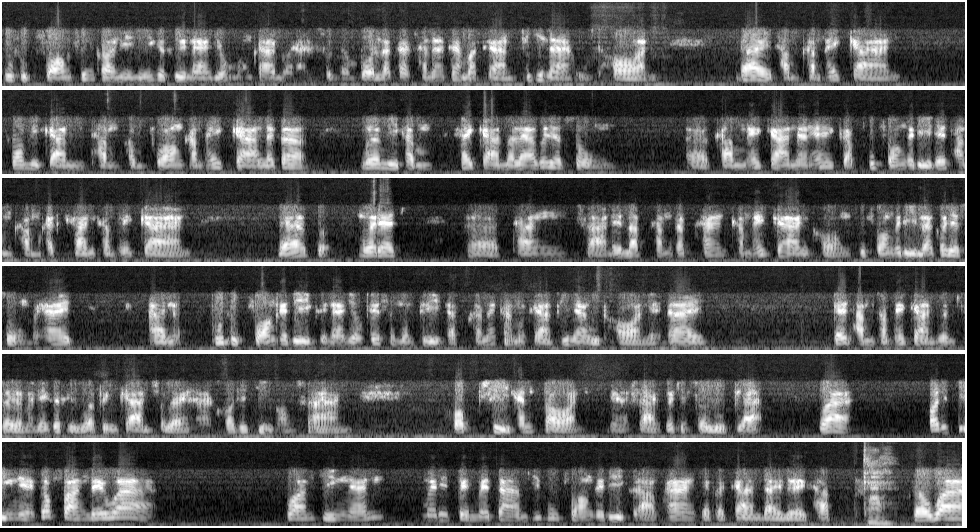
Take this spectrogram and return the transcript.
ผู้ถูกฟ้องซึ่งกรณีนี้ก็คือนายกองค์การบริหารส่วนตำบลและก็คณะกรรมการพิจารณาอุทธรณ์ได้ทำคำให้การ ก็มีการทำคำฟ้องคำให้การ แล้วก็เมื่อมีคำให้การมาแล้วก็จะส่งเอ่อคำให้การนั้นให้กับผู้ฟ้องคดีได้ทำคำคัดค้านคำให้การ แล้วเมื่อได้ทางศาลได้รับคำคัดค้านคำให้การของผู้ฟ้องคดีแล้วก็จะส่งไปให้ผู้ถูกฟ้องคดีคือนายกเทศมนตรีกับคณะกรรมการพิจารณาอุทธรณ์เนี่ยได้ ได้ทำคำให้การเพิ่มเติมอันนี้ก็ถือว่าเป็นการแสวงหาข้อเท็จจริงของศาลครบสี่ขั้นตอนเนี่ยศาลก็จะสรุปแล้วว่าข้อเท็จจริงเนี่ยก็ฟังได้ว่า ความจริงนั้นไม่ได้เป็นไปตามที่ผู้ฟ้องคดีกล่าวอ้างแต่ประการใดเลยครับค่ะเพราะว่า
